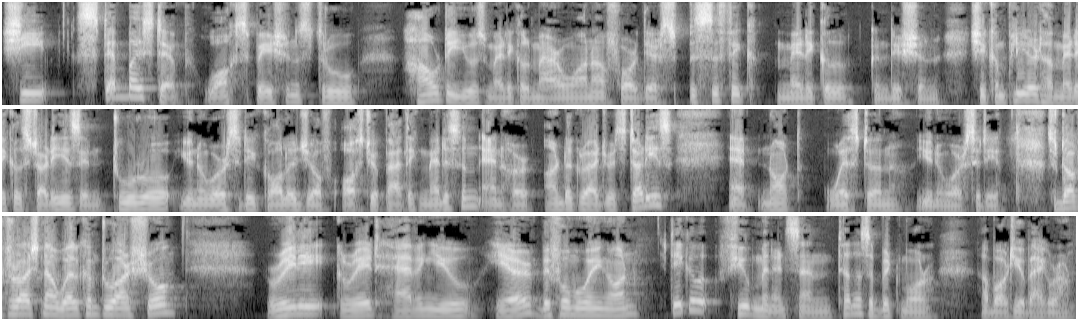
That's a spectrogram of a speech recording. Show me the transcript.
She step by step walks patients through how to use medical marijuana for their specific medical condition. She completed her medical studies in Touro University College of Osteopathic Medicine and her undergraduate studies at Northwestern University. So, Dr. Rachna, welcome to our show. Really great having you here. Before moving on, take a few minutes and tell us a bit more about your background.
